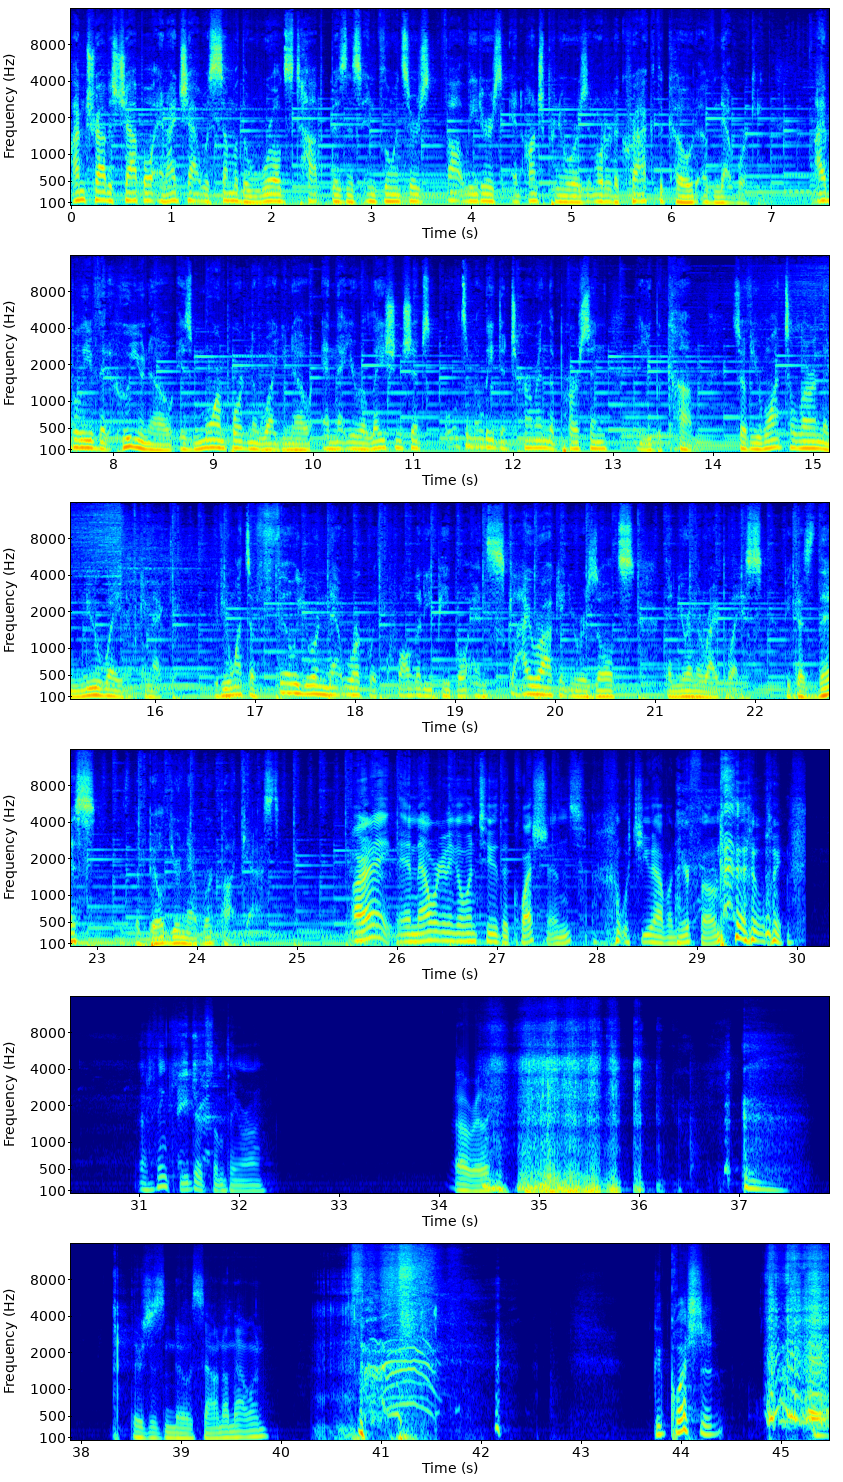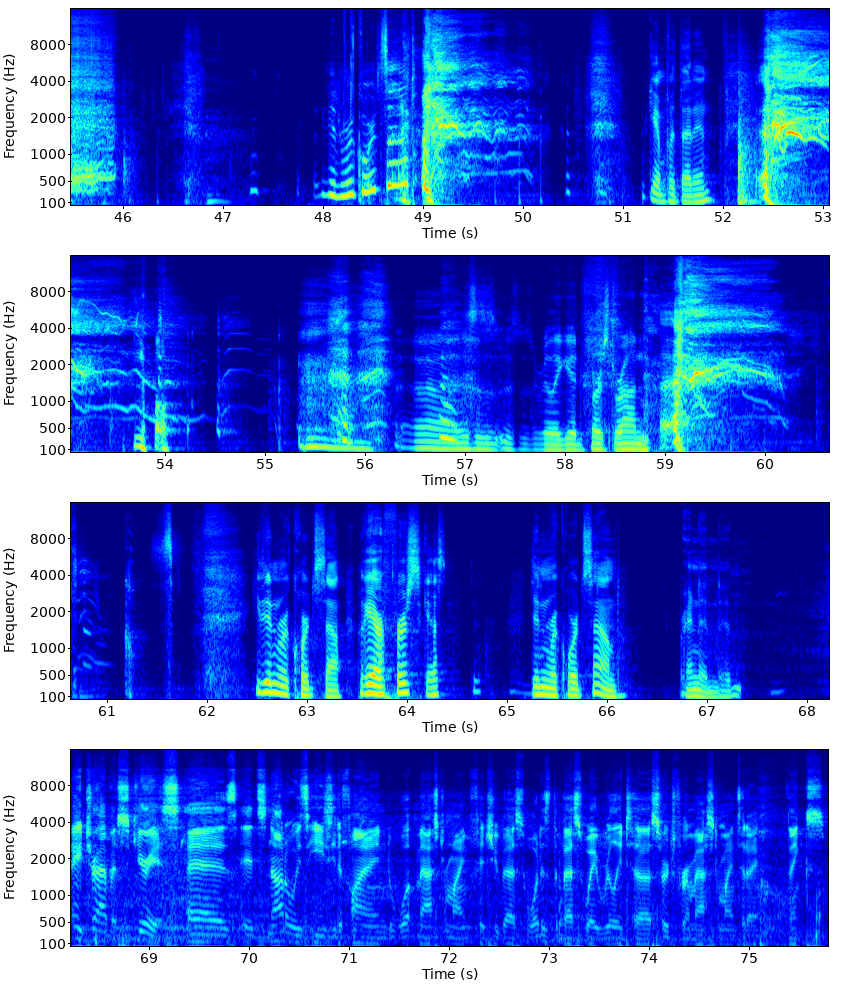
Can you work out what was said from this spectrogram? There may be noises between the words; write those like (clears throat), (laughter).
I'm Travis Chappell, and I chat with some of the world's top business influencers, thought leaders, and entrepreneurs in order to crack the code of networking. I believe that who you know is more important than what you know, and that your relationships ultimately determine the person that you become. So, if you want to learn the new way of connecting, if you want to fill your network with quality people and skyrocket your results, then you're in the right place because this is the Build Your Network podcast. All right, and now we're going to go into the questions, (laughs) which you have on your phone. (laughs) I think he did something wrong. Oh, really? (laughs) There's just no sound on that one. Good question. you didn't record sound? Can't put that in. no. (laughs) Uh, this is this is a really good first run. (laughs) he didn't record sound. Okay, our first guest didn't record sound. Brandon did. Hey Travis, curious, as it's not always easy to find what mastermind fits you best, what is the best way really to search for a mastermind today? Thanks.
